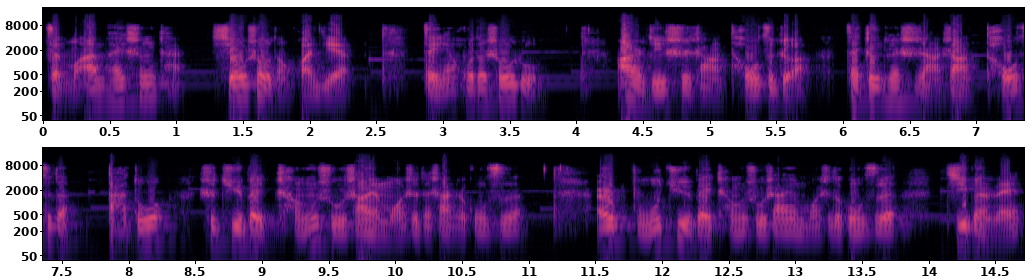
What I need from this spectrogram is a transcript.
怎么安排生产、销售等环节，怎样获得收入。二级市场投资者在证券市场上投资的。大多是具备成熟商业模式的上市公司，而不具备成熟商业模式的公司，基本为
